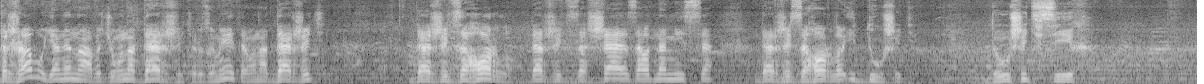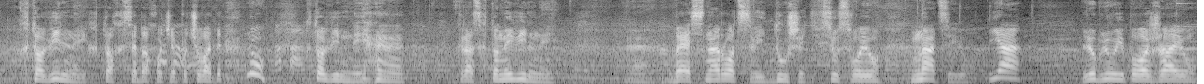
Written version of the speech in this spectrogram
Державу я ненавиджу, вона держить, розумієте? Вона держить, держить за горло, держить за ще за одне місце, держить за горло і душить. Душить всіх, хто вільний, хто себе хоче почувати. Ну, хто вільний, якраз хто не вільний. Е, Весь народ свій душить, всю свою націю. Я люблю і поважаю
